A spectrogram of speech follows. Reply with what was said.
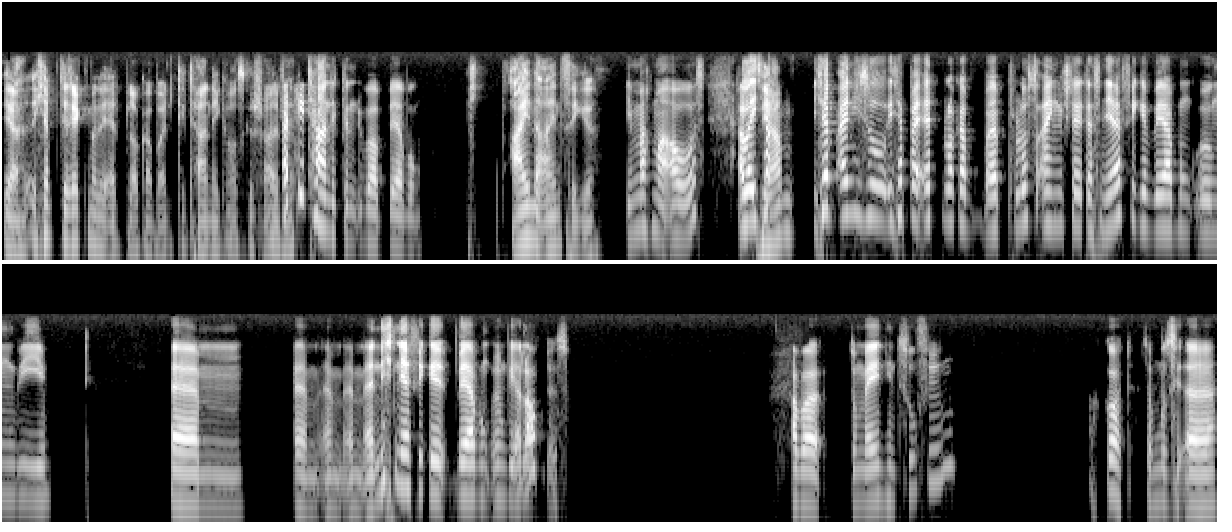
Ja, ich habe direkt mal den Adblocker bei Titanic ausgeschaltet. Hat Titanic denn überhaupt Werbung? Ich, eine einzige. Ich mach mal aus. Aber ich habe hab eigentlich so, ich habe bei Adblocker Plus eingestellt, dass nervige Werbung irgendwie ähm, ähm, ähm, ähm äh, nicht nervige Werbung irgendwie erlaubt ist. Aber Domain hinzufügen? Ach Gott, da muss ich, äh,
